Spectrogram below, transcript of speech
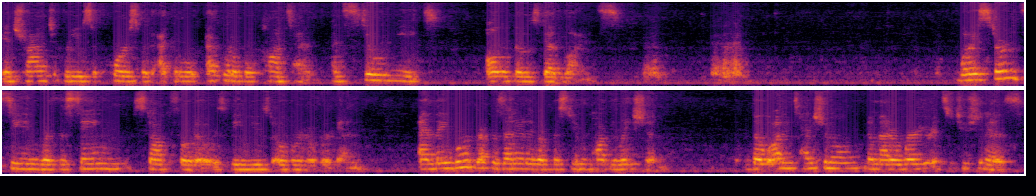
in trying to produce a course with equitable, equitable content and still meet all of those deadlines. What I started seeing was the same stock photos being used over and over again, and they weren't representative of the student population. Though unintentional, no matter where your institution is,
